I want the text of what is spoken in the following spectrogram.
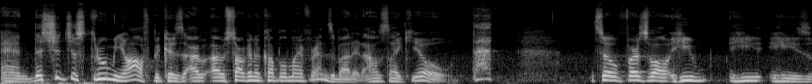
and this shit just threw me off because I, I was talking to a couple of my friends about it. I was like, "Yo, that." So first of all, he he he's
